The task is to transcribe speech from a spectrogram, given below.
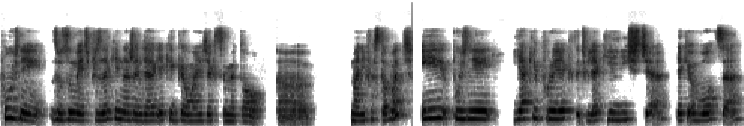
później zrozumieć, przez jakie narzędzia, jakie gałęzie chcemy to e, manifestować i później jakie projekty, czyli jakie liście, jakie owoce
